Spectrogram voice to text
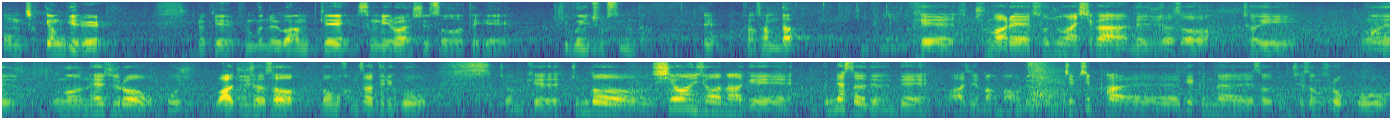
홈 첫 경기를 이렇게 팬분들과 함께 승리로 할 수 있어서 되게 기분이 좋습니다. 네 감사합니다. 이렇게 주말에 소중한 시간 내주셔서 저희 응원해 응원해주러 오주- 와주셔서 너무 감사드리고 좀 이렇게 좀 더 시원시원하게 끝냈어야 되는데 마지막 마무리가 좀 찝찝하게 끝내서 좀 죄송스럽고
